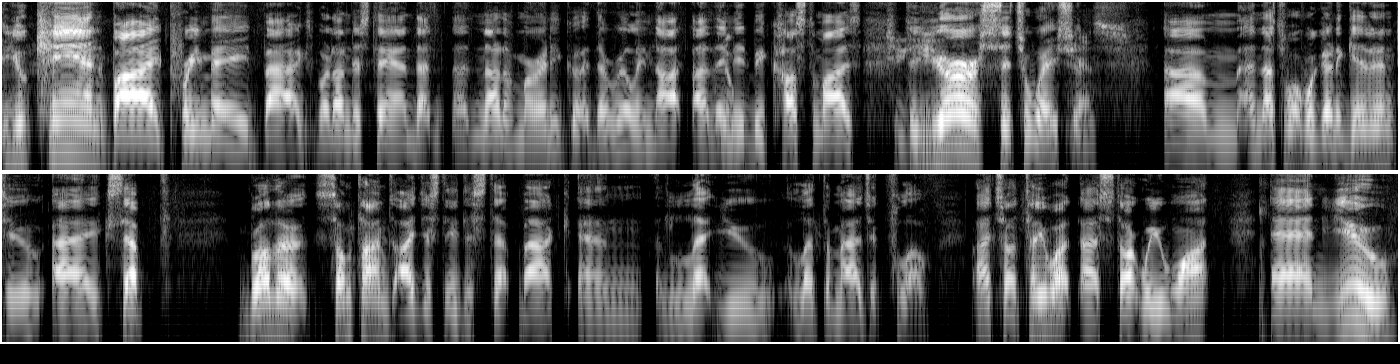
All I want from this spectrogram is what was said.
you can buy pre-made bags, but understand that, that, none of them are any good. They're really not. Uh, they nope. need to be customized to, to your situation. Yes. Um, and that's what we're going to get into. Uh, except brother, sometimes I just need to step back and let you, let the magic flow. All right, so I'll tell you what, uh, start where you want. And you,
